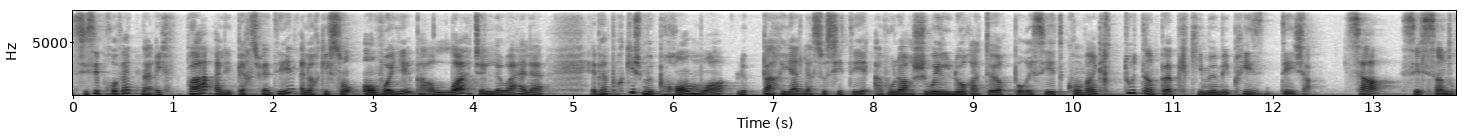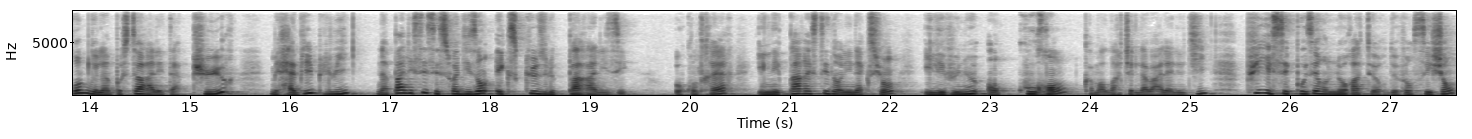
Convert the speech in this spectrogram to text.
si ces prophètes n'arrivent pas à les persuader alors qu'ils sont envoyés par Allah, eh bien pour qui je me prends, moi, le paria de la société, à vouloir jouer l'orateur pour essayer de convaincre tout un peuple qui me méprise déjà? Ça, c'est le syndrome de l'imposteur à l'état pur, mais Habib, lui, n'a pas laissé ses soi-disant excuses le paralyser. Au contraire, il n'est pas resté dans l'inaction, il est venu en courant, comme Allah le dit, puis il s'est posé en orateur devant ces gens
